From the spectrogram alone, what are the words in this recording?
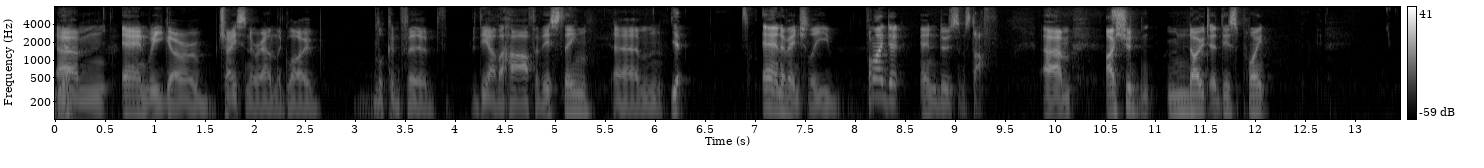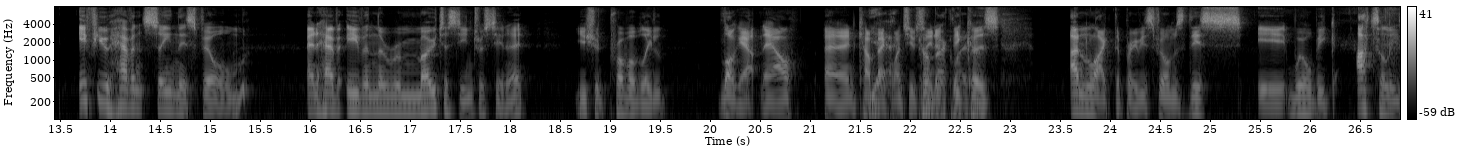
Yeah. Um, and we go chasing around the globe looking for the other half of this thing. Um, Yep. and eventually find it and do some stuff. Um, I should note at this point if you haven't seen this film and have even the remotest interest in it, you should probably log out now and come back once you've seen it later. because unlike the previous films this it will be utterly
